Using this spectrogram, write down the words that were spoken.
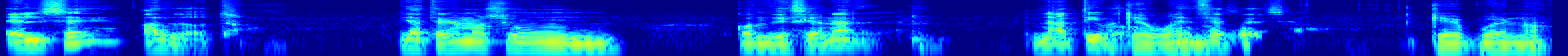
Else, haz lo otro. Ya tenemos un condicional nativo qué bueno. en CSS. Qué bueno.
